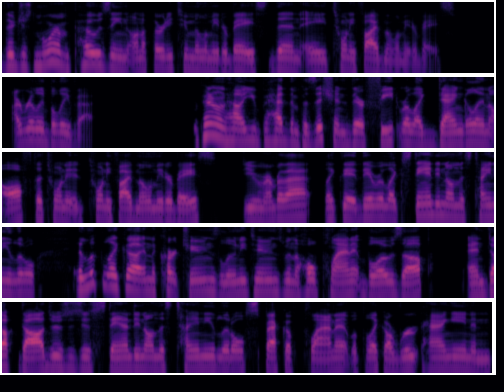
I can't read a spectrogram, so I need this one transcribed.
They're just more imposing on a 32 millimeter base than a 25 millimeter base. I really believe that. Depending on how you had them positioned, their feet were like dangling off the 20, 25 millimeter base. Do you remember that? Like they, they were like standing on this tiny little. It looked like uh, in the cartoons, Looney Tunes, when the whole planet blows up and Duck Dodgers is just standing on this tiny little speck of planet with like a root hanging, and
